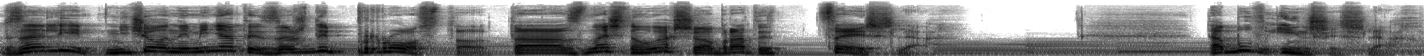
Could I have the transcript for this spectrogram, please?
Взагалі, нічого не міняти завжди просто, та значно легше обрати цей шлях. Та був інший шлях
